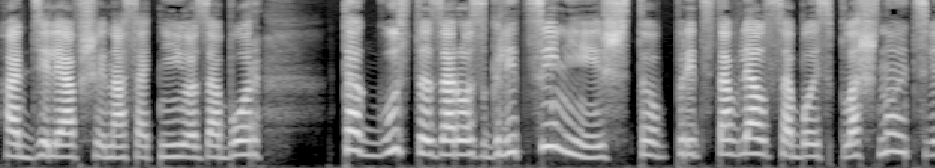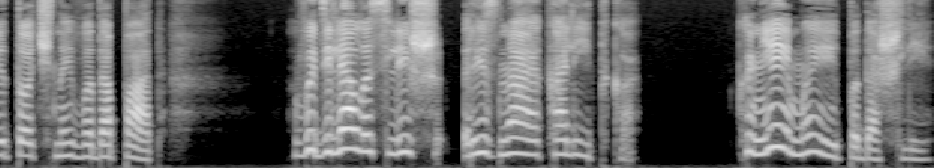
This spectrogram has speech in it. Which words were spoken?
Отделявший нас от нее забор так густо зарос глицинией, что представлял собой сплошной цветочный водопад. Выделялась лишь резная калитка. К ней мы и подошли.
